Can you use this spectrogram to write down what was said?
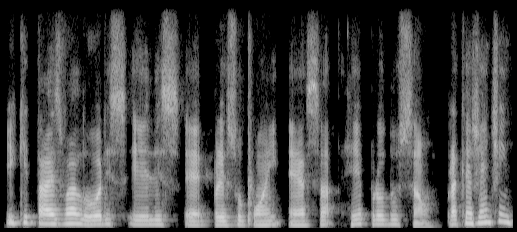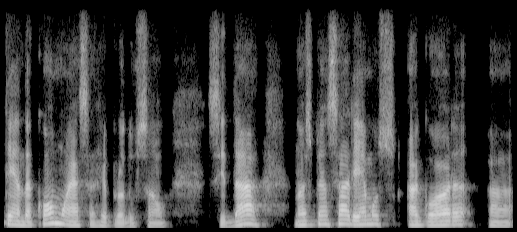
e que tais valores eles, eh, pressupõem essa reprodução. Para que a gente entenda como essa reprodução se dá, nós pensaremos agora, ah,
